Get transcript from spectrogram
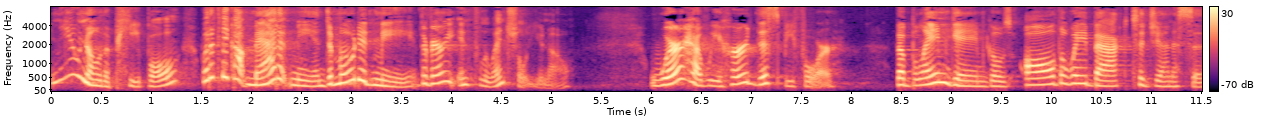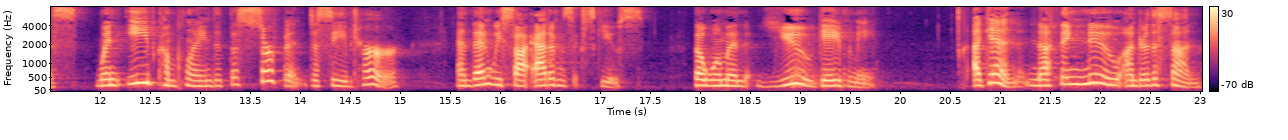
And you know the people. What if they got mad at me and demoted me? They're very influential, you know. Where have we heard this before? The blame game goes all the way back to Genesis when Eve complained that the serpent deceived her. And then we saw Adam's excuse the woman you gave me. Again, nothing new under the sun.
